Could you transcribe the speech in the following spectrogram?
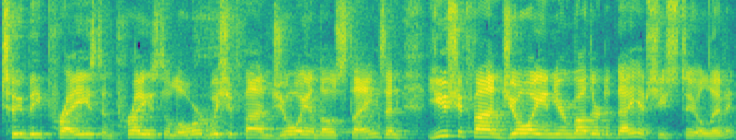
to be praised and praise the Lord. We should find joy in those things. And you should find joy in your mother today if she's still living.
